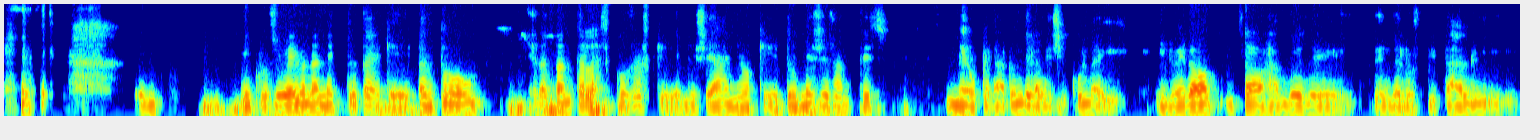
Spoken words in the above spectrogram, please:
Inclusive hay una anécdota de que tanto, era tantas las cosas que en ese año, que dos meses antes me operaron de la vesícula y, yo era trabajando desde, desde el hospital y,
